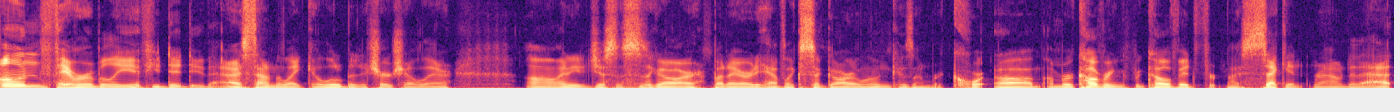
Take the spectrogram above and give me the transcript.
unfavorably if you did do that. I sounded like a little bit of Churchill there. Uh, I need just a cigar, but I already have like cigar lung because I'm recor- uh, I'm recovering from COVID for my second round of that.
